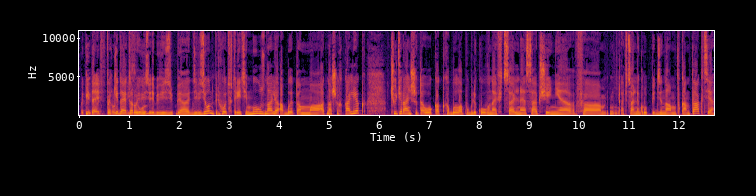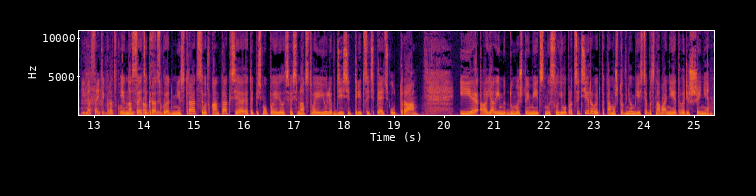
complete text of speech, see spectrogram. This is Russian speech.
покидает второй покидает дивизион. второй дивизион и переходит в третий. Мы узнали об этом а, от наших коллег чуть раньше того, как было опубликовано официальное сообщение в а, официальной группе «Динамо» ВКонтакте. И на сайте городской и администрации. на сайте городской администрации. Вот ВКонтакте это письмо появилось 18 июля в 10.35 утра. И а, я думаю, что имеет смысл его процитировать, потому что в нем есть обоснование этого решения.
